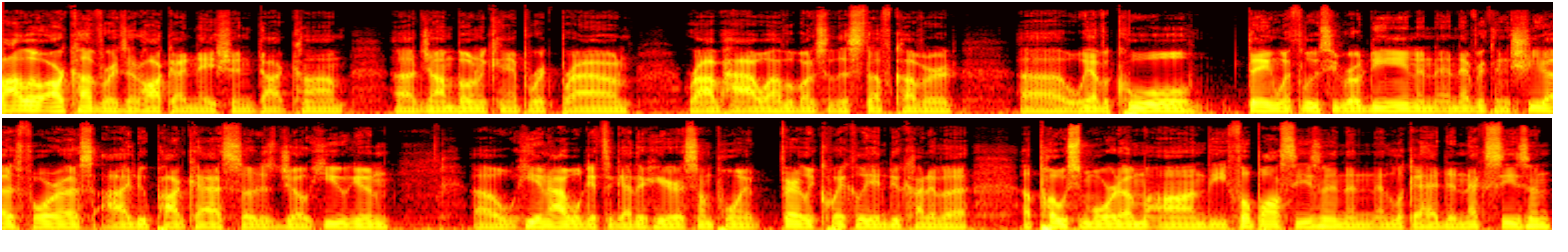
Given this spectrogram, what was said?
follow our coverage at HawkeyeNation.com uh, John Bohnenkamp Rick Brown Rob Howe have a bunch of this stuff covered. Uh, we have a cool thing with Lucy Rodine and, and everything she does for us. I do podcasts so does Joe Hugan. Uh, he and I will get together here at some point fairly quickly and do kind of a, a post mortem on the football season and, and look ahead to next season.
